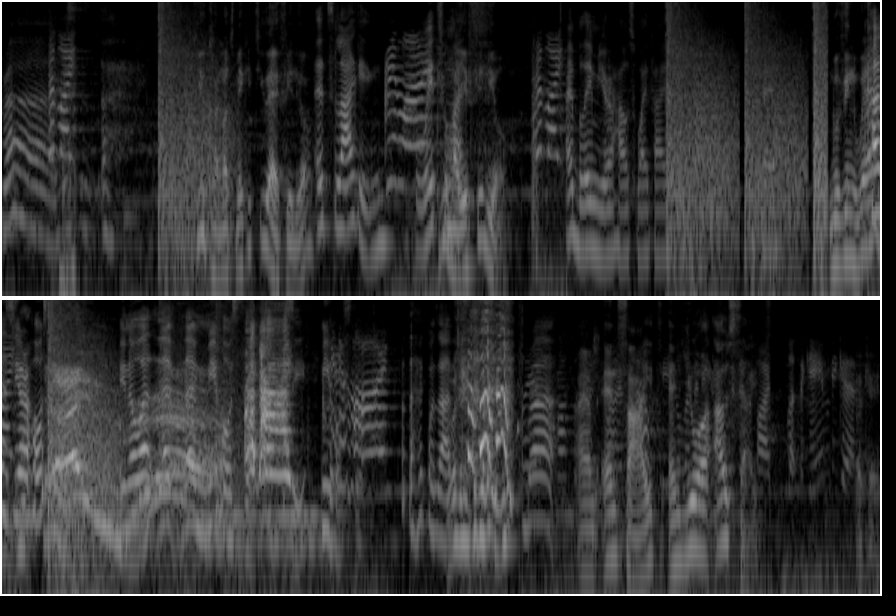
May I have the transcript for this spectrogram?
Bruh, this is, uh, You cannot make it. You are a failure. it's lagging. Way too You are a failure. Red light. I blame your house Wi-Fi. Okay. Moving where? Cause you're hosting. You know what? Let, let me host it. See, me host it. What the heck was that? Bruh. I am inside and you are outside. Let the game begin. Okay.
